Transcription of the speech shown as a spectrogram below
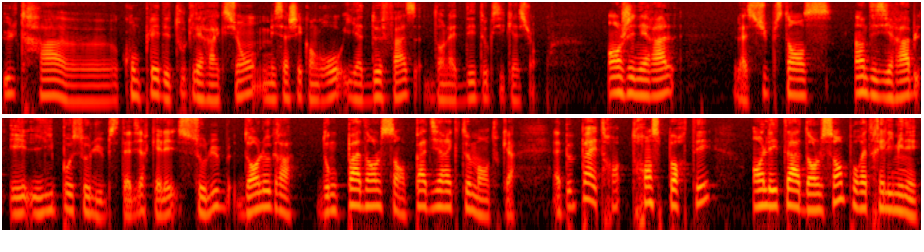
ultra euh, complets de toutes les réactions, mais sachez qu'en gros, il y a deux phases dans la détoxication. En général, la substance indésirable est liposoluble, c'est-à-dire qu'elle est soluble dans le gras, donc pas dans le sang, pas directement en tout cas. Elle ne peut pas être transportée en l'état dans le sang pour être éliminée.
